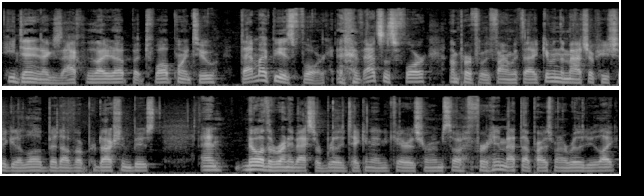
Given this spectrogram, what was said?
he didn't exactly light it up, but 12.2, that might be his floor. And if that's his floor, I'm perfectly fine with that. Given the matchup, he should get a little bit of a production boost. And no other running backs are really taking any carries from him. So for him at that price point, I really do like.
